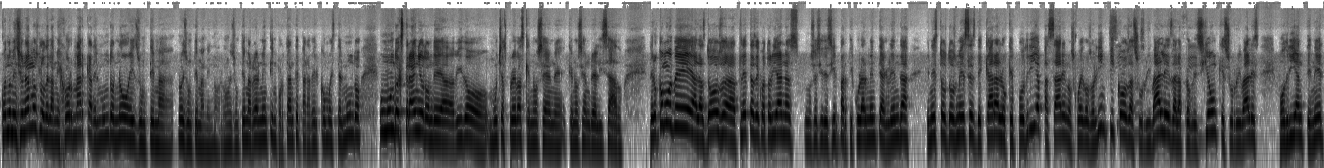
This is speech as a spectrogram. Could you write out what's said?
Cuando mencionamos lo de la mejor marca del mundo, no es un tema, no es un tema menor, ¿no? Es un tema realmente importante para ver cómo está el mundo. Un mundo extraño donde ha habido muchas pruebas que no se han, eh, que no se han realizado. Pero ¿cómo ve a las dos atletas ecuatorianas, no sé si decir particularmente a Glenda, en estos dos meses de cara a lo que podría pasar en los Juegos Olímpicos, a sus rivales, a la progresión que sus rivales podrían tener?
